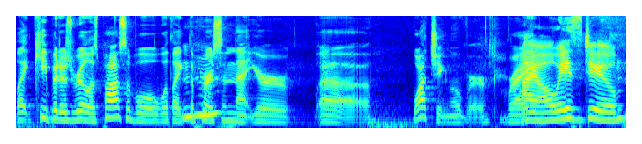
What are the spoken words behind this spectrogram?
like keep it as real as possible with like Mm-hmm. the person that you're uh, watching over, right? I always do.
